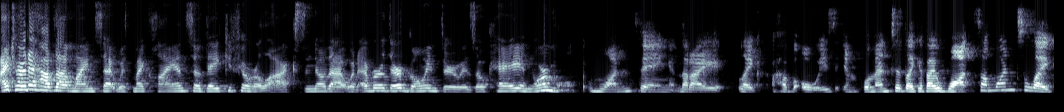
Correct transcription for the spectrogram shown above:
I try to have that mindset with my clients so they can feel relaxed and know that whatever they're going through is okay and normal. One thing that I like have always implemented, like if I want someone to like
